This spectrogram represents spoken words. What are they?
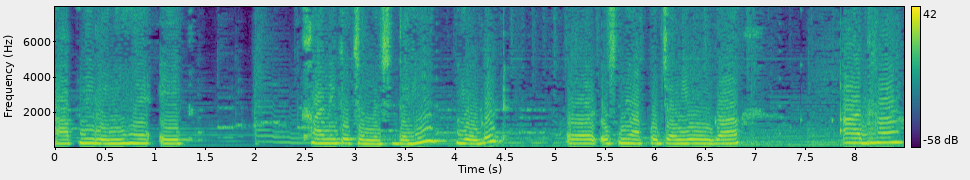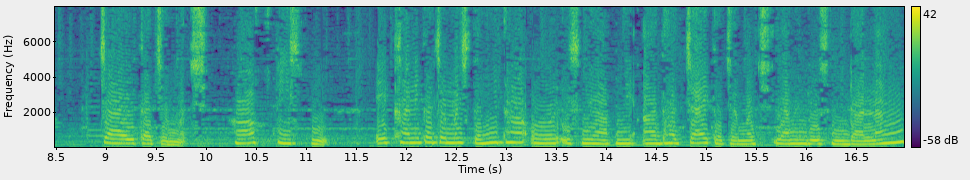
आपने लेनी है एक खाने के चम्मच दही योगर्ट और उसमें आपको चाहिए होगा आधा चाय का चम्मच हाफ़ टी स्पून एक खाने का चम्मच दही था और इसमें आपने आधा चाय का चम्मच लेमन जूस में डालना है।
